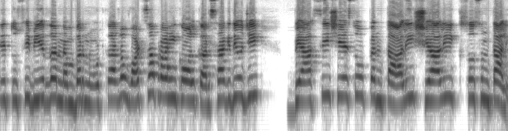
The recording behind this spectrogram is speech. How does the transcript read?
ਤੇ ਤੁਸੀਂ ਵੀਰ ਦਾ ਨੰਬਰ ਨੋਟ ਕਰ ਲਓ, WhatsApp ਰਾਹੀਂ ਕਾਲ ਕਰ ਸਕਦੇ ਹੋ ਜੀ। 826545 46147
